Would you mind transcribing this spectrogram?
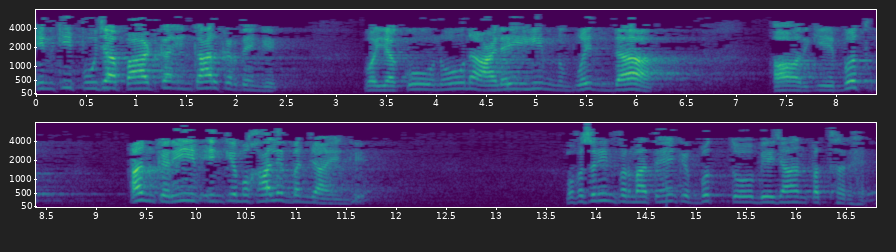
ان کی پوجا پاٹ کا انکار کر دیں گے۔ وہ یقون علیہم ودا۔ اور یہ بت ان قریب ان کے مخالف بن جائیں گے۔ مفسرین فرماتے ہیں کہ بت تو بے جان پتھر ہے،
